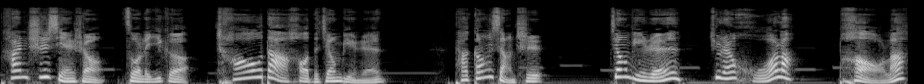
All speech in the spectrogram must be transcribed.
贪吃先生做了一个超大号的姜饼人，他刚想吃，姜饼人居然活了，跑了。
